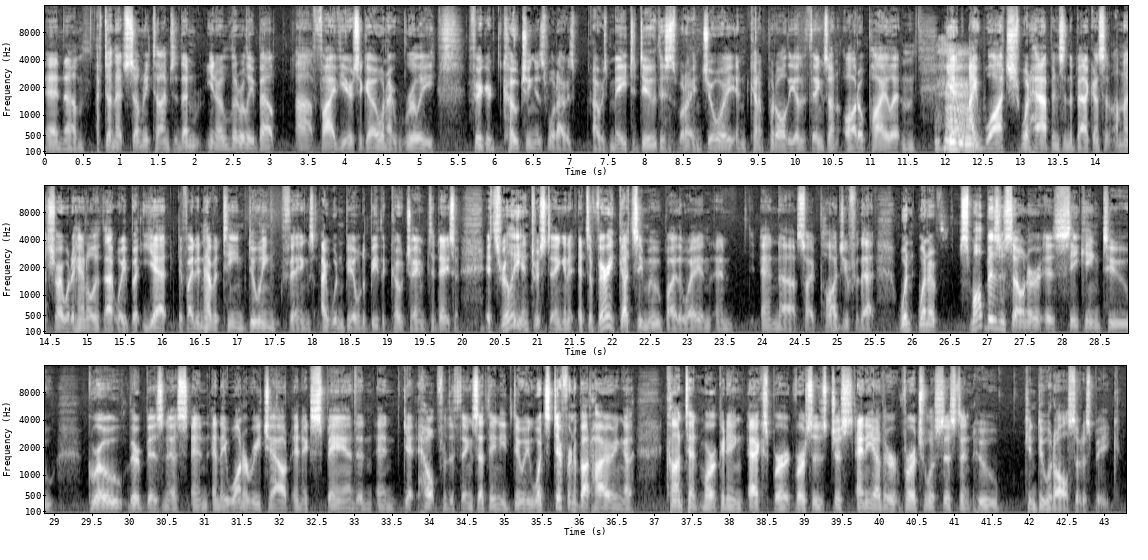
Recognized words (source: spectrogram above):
And um, I've done that so many times, and then you know, literally about uh, five years ago, when I really figured coaching is what I was I was made to do. This is what I enjoy, and kind of put all the other things on autopilot. And mm-hmm. yet I watch what happens in the background. So I'm not sure I would have handled it that way, but yet if I didn't have a team doing things, I wouldn't be able to be the coach I am today. So it's really interesting, and it, it's a very gutsy move, by the way, and and and uh, so I applaud you for that. When when a small business owner is seeking to grow their business and, and they want to reach out and expand and, and get help for the things that they need doing. What's different about hiring a content marketing expert versus just any other virtual assistant who can do it all, so to speak?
